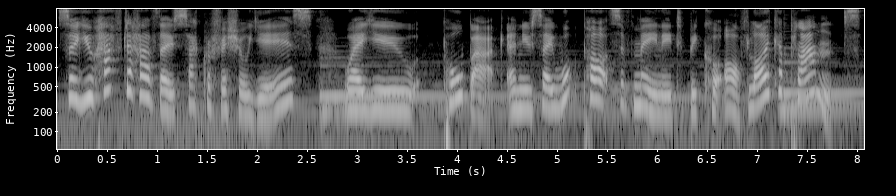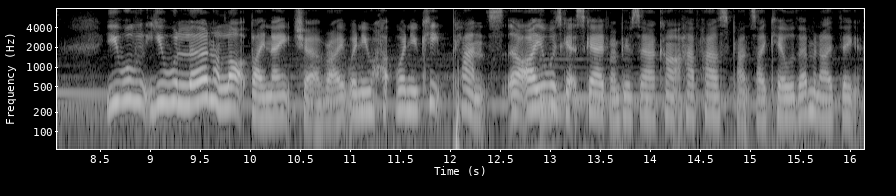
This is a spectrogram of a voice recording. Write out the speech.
So you have to have those sacrificial years where you pull back and you say, what parts of me need to be cut off, like a plant you will you will learn a lot by nature right? When you when you keep plants uh, i always get scared when people say i can't have house plants i kill them and i think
